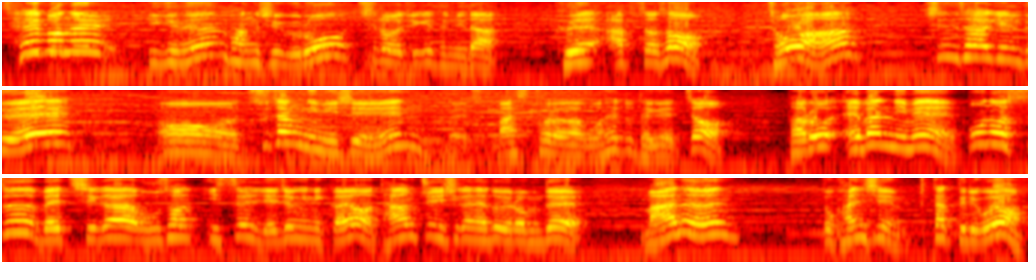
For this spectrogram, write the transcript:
세 번을 이기는 방식으로 치러지게 됩니다. 그에 앞서서 저와 신사길드의 어, 수장님이신 마스터라고 해도 되겠죠. 바로 에반님의 보너스 매치가 우선 있을 예정이니까요. 다음 주 이 시간에도 여러분들 많은 또 관심 부탁드리고요.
